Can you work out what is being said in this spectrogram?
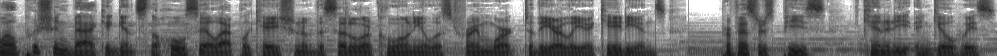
While pushing back against the wholesale application of the settler colonialist framework to the early Acadians, Professors Peace, Kennedy, and Gilhuis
